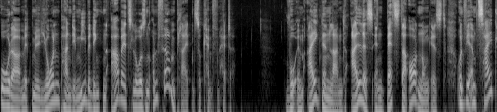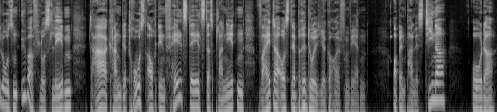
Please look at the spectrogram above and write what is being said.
oder mit Millionen pandemiebedingten Arbeitslosen und Firmenpleiten zu kämpfen hätte. Wo im eigenen Land alles in bester Ordnung ist und wir im zeitlosen Überfluss leben, da kann getrost auch den Failsdales des Planeten weiter aus der Bredouille geholfen werden. Ob in Palästina, oder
